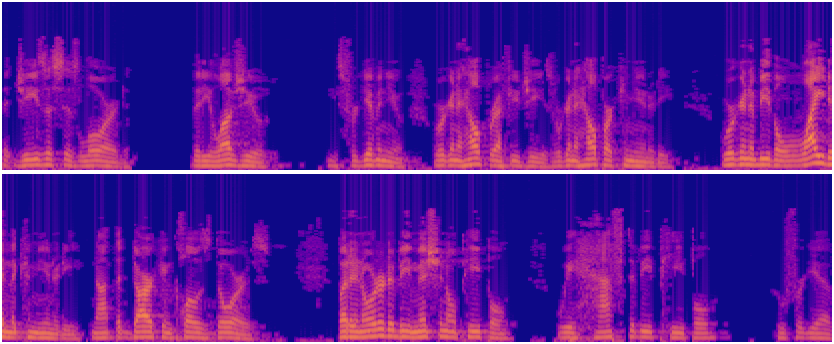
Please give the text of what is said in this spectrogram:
that Jesus is Lord, that He loves you, He's forgiven you. We're going to help refugees. We're going to help our community. We're going to be the light in the community, not the dark and closed doors. But in order to be missional people, we have to be people who forgive.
